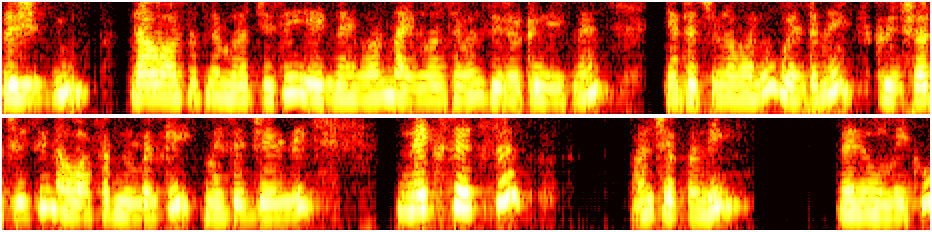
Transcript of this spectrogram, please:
free shipping నా వాట్సాప్ నెంబర్ వచ్చేసి eight nine one nine one seven zero two eight nine interest ఉన్న వాళ్ళు వెంటనే స్క్రీన్ షాట్ చేసి నా వాట్సాప్ నెంబర్కి మెసేజ్ చేయండి. నెక్స్ట్ సెట్స్ అని చెప్పండి. నేను మీకు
